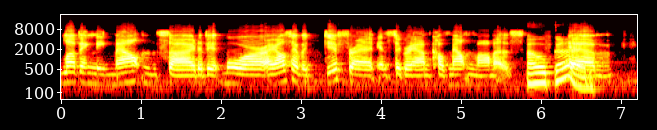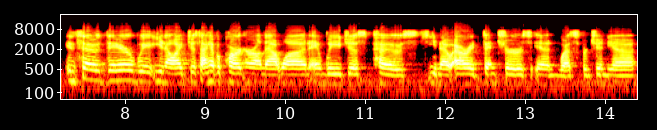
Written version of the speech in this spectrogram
loving the mountain side of it more, I also have a different Instagram called Mountain Mamas. Oh, good. Um, and so there we, you know, I just, I have a partner on that one and we just post, you know, our adventures in West Virginia,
